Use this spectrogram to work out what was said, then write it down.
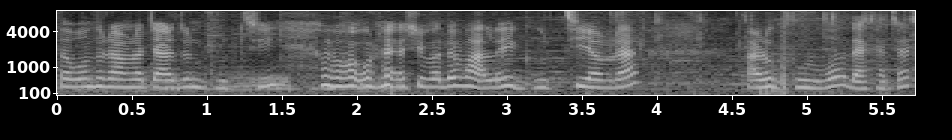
তা বন্ধুরা, আমরা চারজন ঘুরছি। ভগবানের আশীর্বাদে ভালোই ঘুরছি আমরা। আরও ঘুরবো, দেখা যাক।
